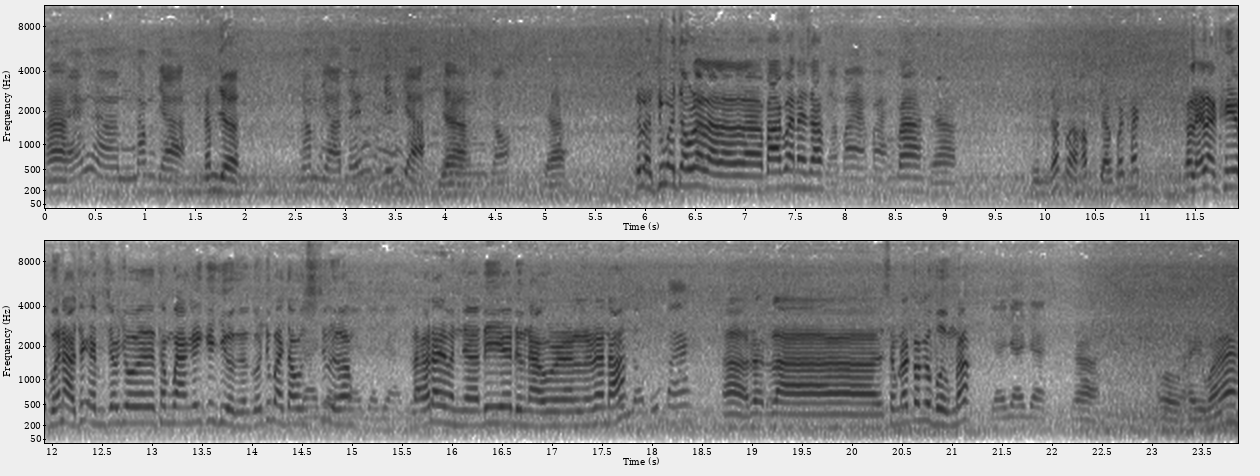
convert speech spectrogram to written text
à. sáng à, 5 giờ. 5 giờ 5 giờ đến 9 giờ. Dạ. Dạ. Dạ. Tức là chú ba châu đó là, là, là ba của anh hay sao? Dạ ba ba. Ba dạ. Nhìn rất là hấp dẫn bắt mắt. Có lẽ là khi bữa nào chắc em sẽ vô tham quan cái cái vườn của chú ba châu xíu được không? dạ, dạ, là ở đây mình à, đi đường nào ra đó? Dạ. bốn ba. À, là, là xong đó có cái vườn đó. Dạ dạ dạ. Dạ. Ồ hay quá.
